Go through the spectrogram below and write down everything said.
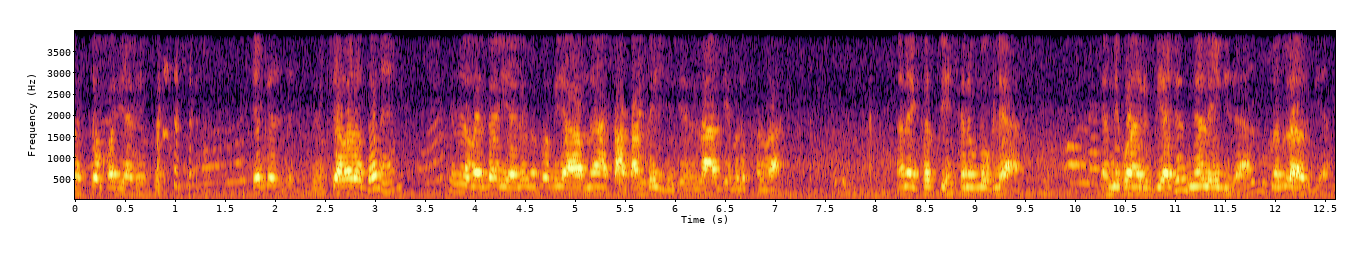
રસ્તો ફરી આવ્યો એક રિક્ષા વાળો હતો ને, એને વરગાડી આવ્યો ભાઈ આમને આ કાકા લઈ જશે લાવજે બધું ફરવા. અને એક સ્ટેશન મોકલ્યા. એમની પાસે રૂપિયા છે મેં લઈ લીધા. બદલા રૂપિયા.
